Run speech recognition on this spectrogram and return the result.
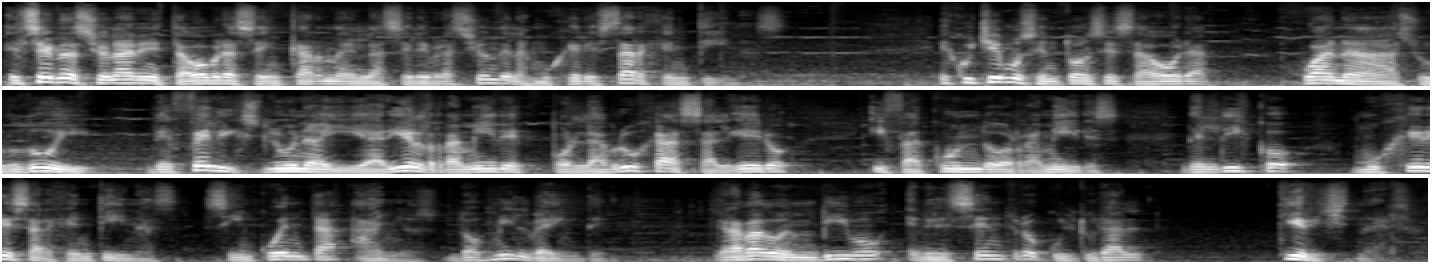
El ser nacional en esta obra se encarna en la celebración de las mujeres argentinas. Escuchemos entonces ahora Juana Azurduy, de Félix Luna y Ariel Ramírez por La Bruja Salguero y Facundo Ramírez, del disco Mujeres Argentinas, 50 años, 2020, grabado en vivo en el Centro Cultural Kirchner.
